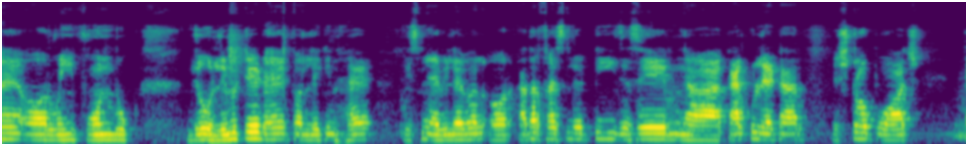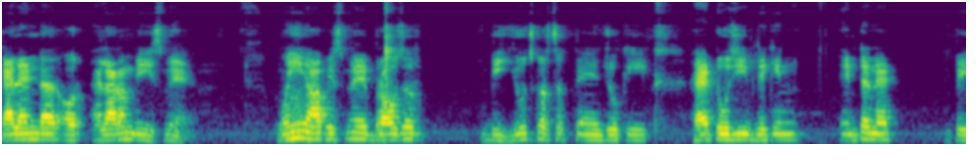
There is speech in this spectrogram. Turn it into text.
है और वहीं फ़ोन बुक जो लिमिटेड है, पर लेकिन है, इसमें अवेलेबल और अदर फैसिलिटी जैसे कैलकुलेटर स्टॉप वॉच कैलेंडर और अलार्म भी इसमें है। वहीं आप इसमें ब्राउज़र भी यूज़ कर सकते हैं, जो कि है टू जी लेकिन इंटरनेट पे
